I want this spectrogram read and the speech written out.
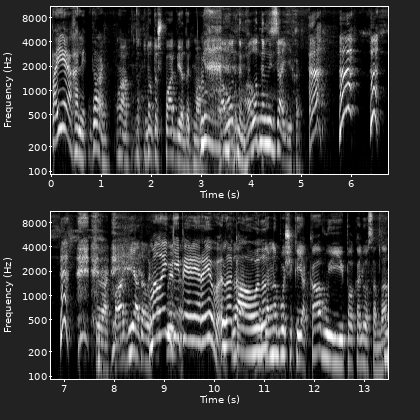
Поїхали! Дань, а, тут надо ж пообедать, мама. Голодным, голодным нельзя ехать. Так, пообедали. Маленький купили. перерив на Да, каву, ну, да? дальнобойщики як каву і по колесам, да?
